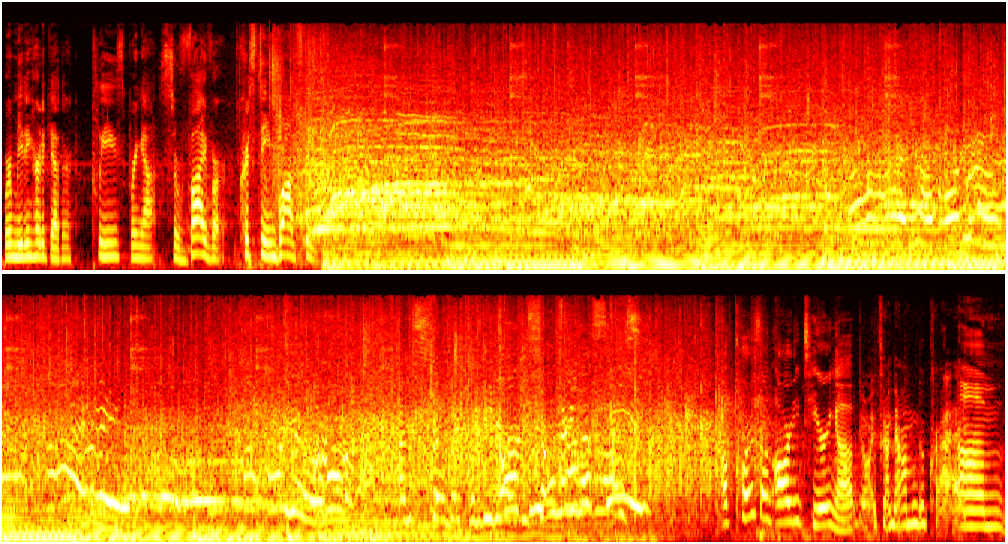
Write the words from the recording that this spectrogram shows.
We're meeting her together. Please bring out survivor Christine Bronstein. I'm tearing up. Oh, it's, now I'm gonna cry. Um,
